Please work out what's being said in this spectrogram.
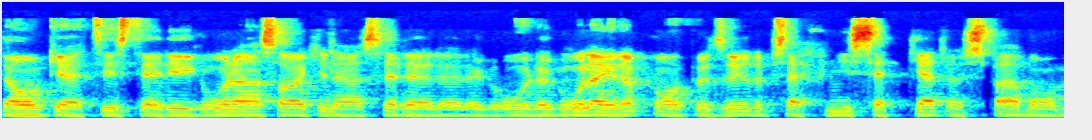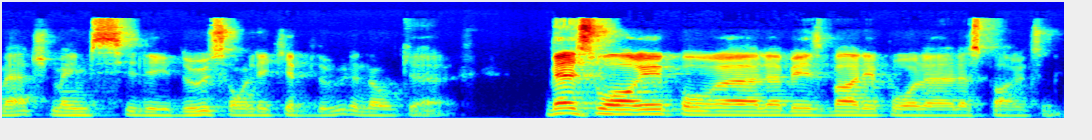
Donc, euh, c'était les gros lanceurs qui lançaient le, gros, le gros line-up, qu'on peut dire. là, puis ça a fini 7-4, un super bon match, même si les deux sont l'équipe 2. là. donc, euh, belle soirée pour euh, le baseball et pour le, le sport études.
